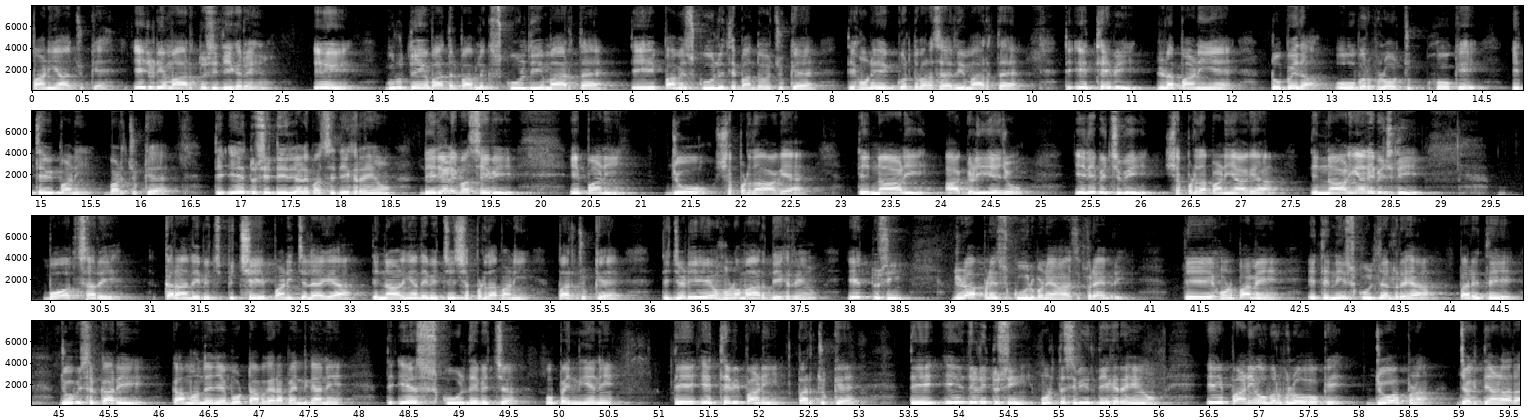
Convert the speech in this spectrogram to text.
ਪਾਣੀ ਆ ਚੁੱਕਿਆ ਹੈ। ਇਹ ਜਿਹੜੀ ਇਮਾਰਤ ਤੁਸੀਂ ਦੇਖ ਰਹੇ ਹੋ, ਇਹ ਗੁਰੂ ਤੇਗ ਬਹਾਦਰ ਪਬਲਿਕ ਸਕੂਲ ਦੀ ਇਮਾਰਤ ਹੈ ਤੇ ਭਾਵੇਂ ਸਕੂਲ ਇੱਥੇ ਬੰਦ ਹੋ ਚੁੱਕਿਆ ਹੈ ਤੇ ਹੁਣ ਇਹ ਗੁਰਦੁਆਰਾ ਸਾਹਿਬ ਦੀ ਇਮਾਰਤ ਹੈ ਤੇ ਇੱਥੇ ਵੀ ਜਿਹੜਾ ਪਾਣੀ ਹੈ ਟੋਬੇ ਦਾ, ਉਹ ਓਵਰਫਲੋ ਚੁ- ਹੋ ਕੇ ਇੱਥੇ ਵੀ ਪਾਣੀ ਵੜ ਚੁੱਕਿਆ ਹੈ। ਤੇ ਇਹ ਤੁਸੀਂ ਡੇਰੇ ਵਾਲੇ ਪਾਸੇ ਦੇਖ ਰਹੇ ਹੋ, ਡੇਰੇ ਵਾਲੇ ਪਾਸੇ ਵੀ ਇਹ ਪਾਣੀ ਜੋ ਛੱਪੜ ਦਾ ਆ ਗਿਆ ਹੈ ਤੇ ਨਾਲ ਹੀ ਆ ਗਲੀ ਹੈ ਜੋ, ਇਹਦੇ ਵਿੱਚ ਵੀ ਛੱਪੜ ਦਾ ਪਾਣੀ ਆ ਗਿਆ। ਤੇ ਨਾਲੀਆਂ ਦੇ ਵਿੱਚ ਦੀ ਬਹੁਤ ਸਾਰੇ ਘਰਾਂ ਦੇ ਵਿੱਚ ਪਿੱਛੇ ਪਾਣੀ ਚਲਿਆ ਗਿਆ ਤੇ ਨਾਲੀਆਂ ਦੇ ਵਿੱਚ ਛੱਪੜ ਦਾ ਪਾਣੀ ਭਰ ਚੁੱਕਿਆ ਹੈ। ਤੇ ਜਿਹੜੀ ਇਹ ਹੁਣ ਮਾਰ ਦੇਖ ਰਹੇ ਹੋ, ਇਹ ਤੁਸੀਂ ਜਿਹੜਾ ਆਪਣੇ ਸਕੂਲ ਬਣਿਆ ਹੋਇਆ ਸੀ ਪ੍ਰਾਇਮਰੀ ਤੇ ਹੁਣ ਭਾਵੇਂ ਇੱਥੇ ਨਹੀਂ ਸਕੂਲ ਚੱਲ ਰਿਹਾ, ਪਰ ਇੱਥੇ ਜੋ ਵੀ ਸਰਕਾਰੀ ਕੰਮ ਹੁੰਦੇ ਨੇ, ਵੋਟਾਂ ਵਗੈਰਾ ਪੈਂਦੀਆਂ ਨੇ, ਤੇ ਇਸ ਸਕੂਲ ਦੇ ਵਿੱਚ ਉਹ ਪੈਂਦੀਆਂ ਨੇ, ਤੇ ਇੱਥੇ ਵੀ ਪਾਣੀ ਭਰ ਚੁੱਕਿਆ ਹੈ। ਤੇ ਇਹ ਜਿਹੜੀ ਤੁਸੀਂ ਹੁਣ ਤਸਵੀਰ ਦੇਖ ਰਹੇ ਹੋ ਇਹ ਪਾਣੀ ਓਵਰਫਲੋ ਹੋ ਕੇ ਜੋ ਆਪਣਾ ਜਗਦਿਆਂ ਵਾਲਾ ਰਾਹ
